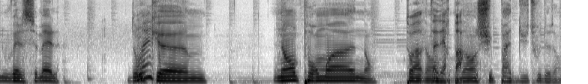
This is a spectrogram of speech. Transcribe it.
nouvelle semelle. Donc, Ouais. euh, non, pour moi, non. Toi, t'adhères pas. Non, je suis pas du tout dedans.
